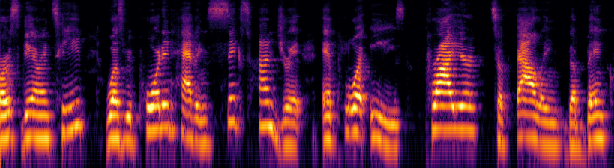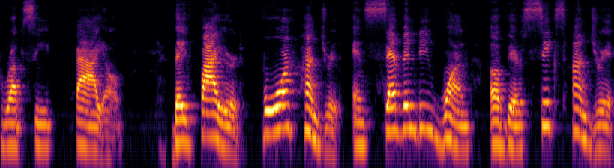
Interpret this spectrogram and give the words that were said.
First Guaranty was reported having 600 employees prior to filing the bankruptcy file. They fired 471 of their 600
